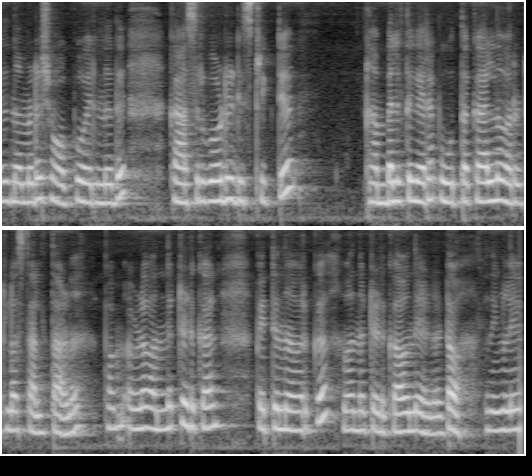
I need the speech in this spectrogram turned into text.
അത് നമ്മുടെ ഷോപ്പ് വരുന്നത് കാസർഗോഡ് ഡിസ്ട്രിക്റ്റ് അമ്പലത്തുകര പൂത്തക്കാൽ എന്ന് പറഞ്ഞിട്ടുള്ള സ്ഥലത്താണ്. അപ്പം അവിടെ വന്നിട്ടെടുക്കാൻ പറ്റുന്നവർക്ക് വന്നിട്ടെടുക്കാവുന്നതാണ് കേട്ടോ. അപ്പോൾ നിങ്ങൾ ഈ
